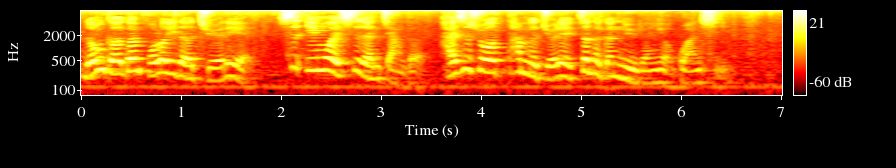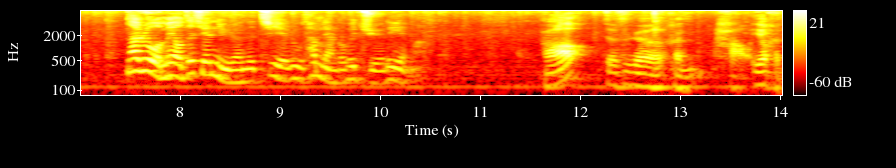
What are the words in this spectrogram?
荣格跟弗洛伊德决裂是因为世人讲的，还是说他们的决裂真的跟女人有关系？那如果没有这些女人的介入，他们两个会决裂吗？好。这是个很好又很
